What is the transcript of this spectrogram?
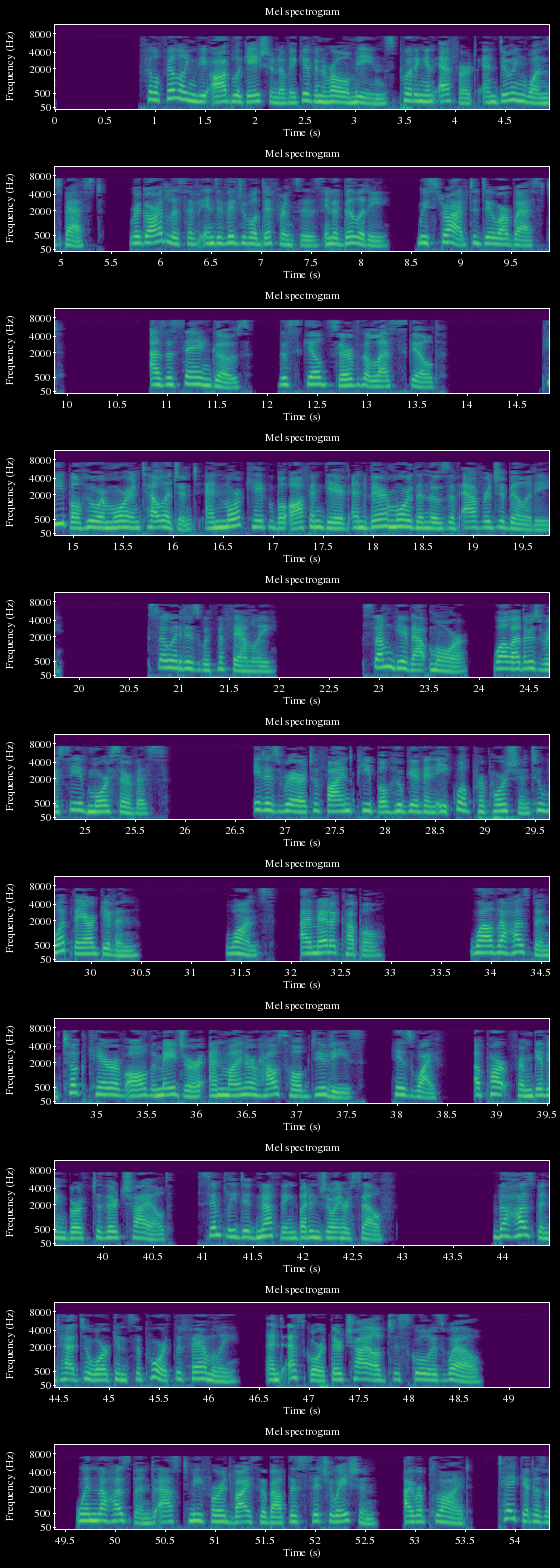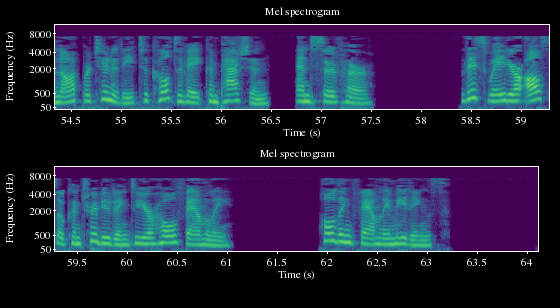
Fulfilling the obligation of a given role means putting in effort and doing one's best. Regardless of individual differences in ability, we strive to do our best. As a saying goes, the skilled serve the less skilled. People who are more intelligent and more capable often give and bear more than those of average ability. So it is with the family. Some give out more, while others receive more service. It is rare to find people who give in equal proportion to what they are given. Once, I met a couple. While the husband took care of all the major and minor household duties, his wife, apart from giving birth to their child, simply did nothing but enjoy herself. The husband had to work and support the family, and escort their child to school as well. When the husband asked me for advice about this situation, I replied, Take it as an opportunity to cultivate compassion and serve her. This way you're also contributing to your whole family. Holding family meetings.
